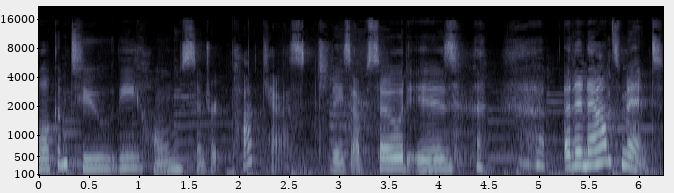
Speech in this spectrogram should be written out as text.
welcome to the Home Centric Podcast. Today's episode is an announcement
